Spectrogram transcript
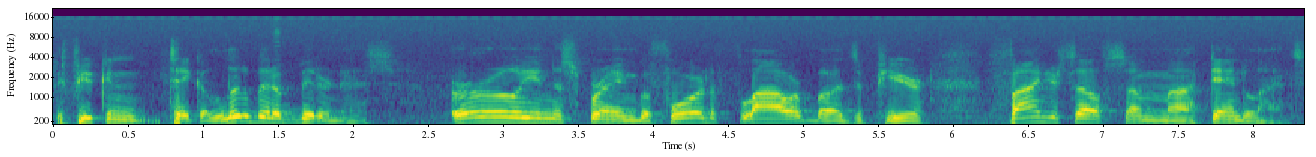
If you can take a little bit of bitterness early in the spring before the flower buds appear, find yourself some uh, dandelions.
